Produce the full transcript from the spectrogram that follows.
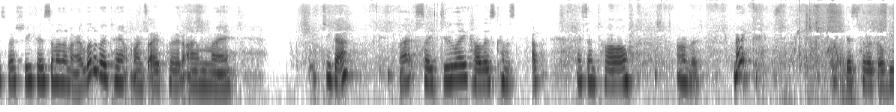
especially because some of them are a little bit tight once I put on my tika. So I do like how this comes up nice and tall on the neck. This will be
